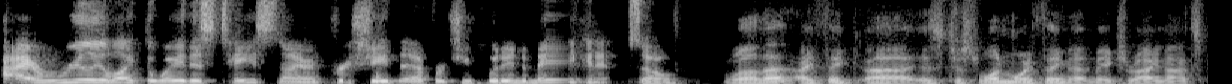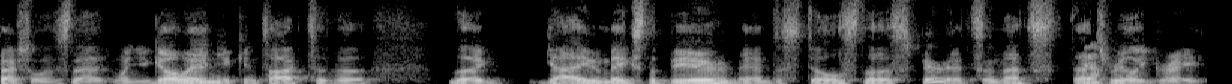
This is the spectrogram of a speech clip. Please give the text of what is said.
I really like the way this tastes, and I appreciate the effort you put into making it. So. Well, that I think uh, is just one more thing that makes Rye Knot special is that when you go in, you can talk to the the guy who makes the beer and distills the spirits, and that's that's yeah. really great.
